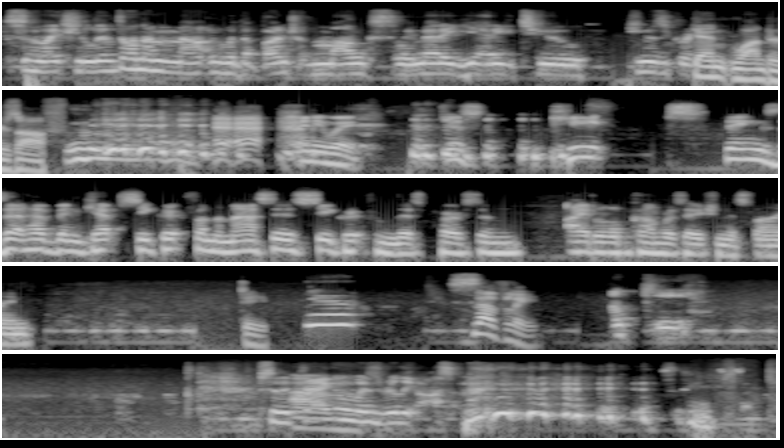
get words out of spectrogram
so like she lived on a mountain with a bunch of monks, and we met a yeti too. He was great. Gent wanders off. anyway, just keep s- things that have been kept secret from the masses secret from this person. Idle conversation is fine. Deep. Yeah. lovely okay. So the dragon Um, was really awesome.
